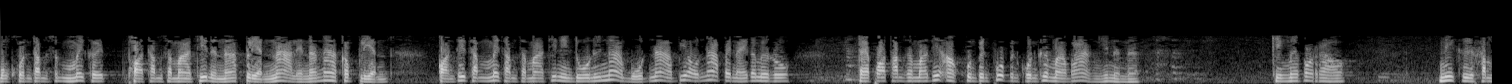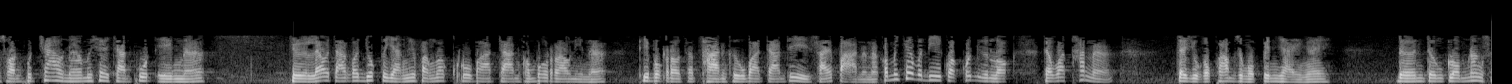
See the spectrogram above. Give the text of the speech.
บางคนทำไม่เคยพอทำสมาธิเนี่ยนะเปลี่ยนหน้าเลยนะหน้าก็เปลี่ยน ก่อนที่ทำไม่ทำสมาธินี่ดูนี่หน้าบูดหน้าเบี้ยวหน้าไปไหนก็ไม่รู้ แต่พอทำสมาธิเอาคุณเป็นผู้เป็นคนขึ้นมาบ้างอย่างนี้นะนะจริงไหมพวกเรา นี่คือคำสอนพุทธเจ้านะ ไม่ใช่อาจารย์พูดเองนะเออแล้วอาจารย์ก็ยกตัวอย่างให้ฟังว่าครูบาอาจารย์ของพวกเรานี่นะที่พวกเราจะทานคือครูบาอาจารย์ที่สายป่านนะก็ไม่ใช่ว่าดีกว่าคนอื่นหรอก แต่ว่าท่านอะ จะอยู่กับความสงบเป็นใหญ่ไง เดินจงกรมนั่งส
